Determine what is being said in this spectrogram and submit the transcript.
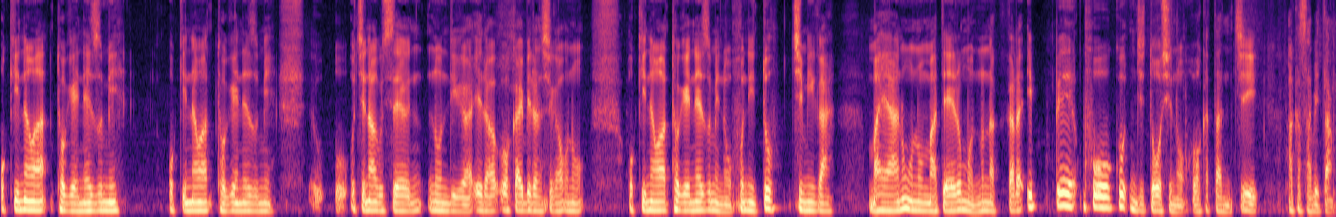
沖縄トゲネズミ沖縄トゲネズミうちなぐちせのんりがえら若いびらんしがおの沖縄トゲネズミのふにとちみがマヤののマテールモンの中から一平フォーク自投資の若たんち赤サビタン。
